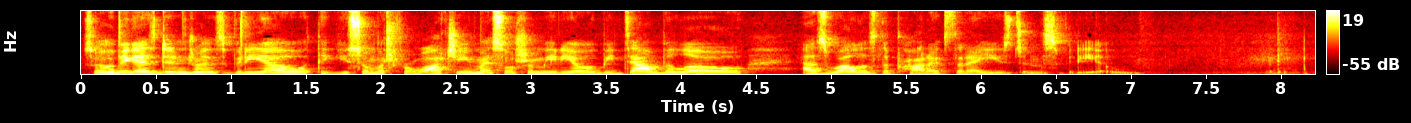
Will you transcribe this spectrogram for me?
So I hope you guys did enjoy this video. Thank you so much for watching. My social media will be down below, as well as the products that I used in this video. Thank you.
